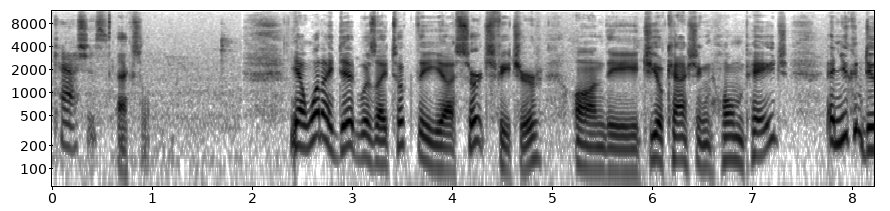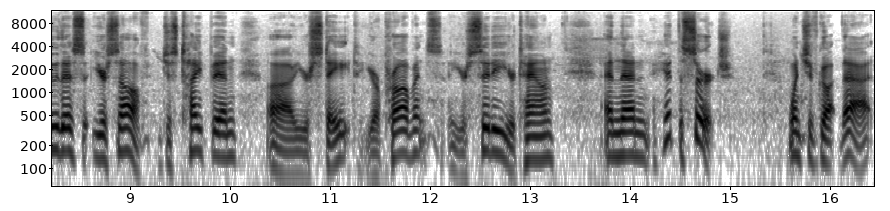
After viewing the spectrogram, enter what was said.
caches. Excellent. Yeah, what I did was I took the uh, search feature on the geocaching homepage, and you can do this yourself. Just type in uh, your state, your province, your city, your town, and then hit the search. Once you've got that,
